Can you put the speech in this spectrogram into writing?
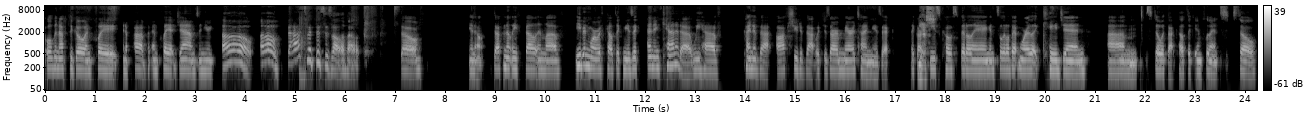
old enough to go and play in a pub and play at jams. And you're, oh, oh, that's what this is all about. So, you know, definitely fell in love even more with Celtic music. And in Canada, we have kind of that offshoot of that, which is our maritime music, like our Yes. East Coast fiddling. And it's a little bit more like Cajun, um, still with that Celtic influence. So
